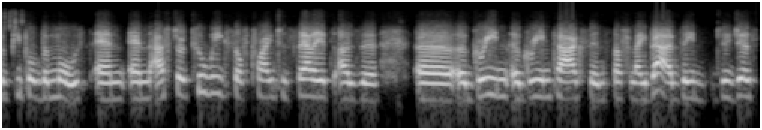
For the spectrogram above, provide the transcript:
the people the most. And and after two weeks of trying to sell it as a, uh, a green a green tax and stuff like that they they just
